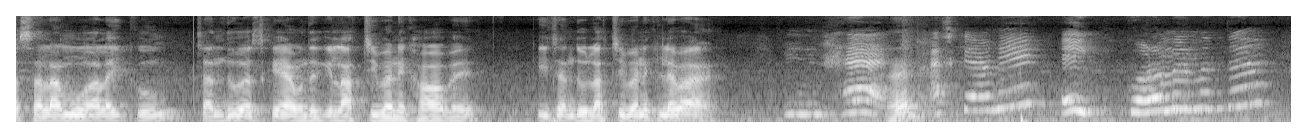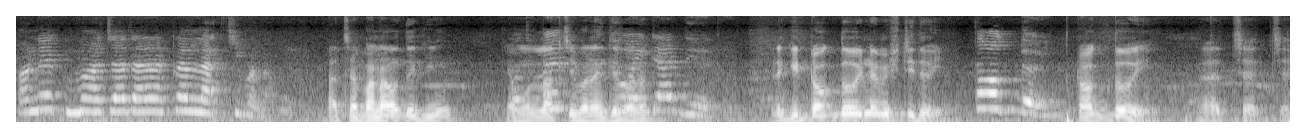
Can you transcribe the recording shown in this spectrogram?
আসসালামু আলাইকুম। চান্দু আজকে আমাদেরকে লাচ্ছি বানিয়ে খাওয়াবে। কি চান্দু লাচ্চি বানিয়ে খেলেবা হ্যাঁ হ্যাঁ? আজকে আমি এই গরমের মধ্যে অনেক মজাদার একটা লাচ্ছি বানাবো। আচ্ছা বানাও দেখি কেমন লাচ্চি বানাইতে পারো। এটা কি টক দই না মিষ্টি দই? টক দই। টক দই? আচ্ছা আচ্ছা।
